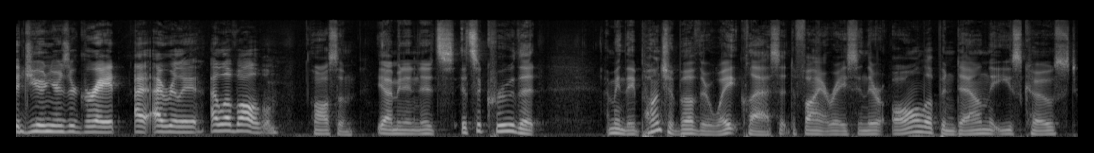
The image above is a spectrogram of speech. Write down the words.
the juniors are great. I, I really I love all of them. Awesome. Yeah, I mean, and it's it's a crew that, I mean, they punch above their weight class at Defiant Racing. They're all up and down the East Coast.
